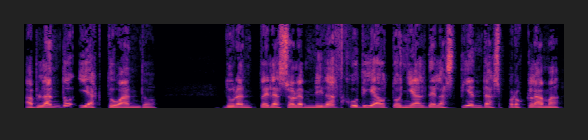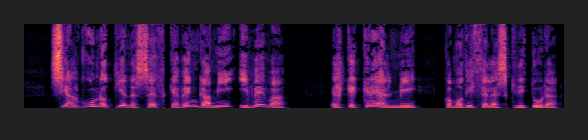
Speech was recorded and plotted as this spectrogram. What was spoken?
hablando y actuando. Durante la solemnidad judía otoñal de las tiendas proclama, Si alguno tiene sed, que venga a mí y beba. El que crea en mí, como dice la Escritura,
